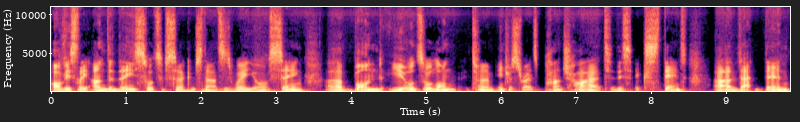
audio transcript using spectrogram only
obviously, under these sorts of circumstances where you're seeing uh, bond yields or long term interest rates punch higher to this extent, uh, that then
